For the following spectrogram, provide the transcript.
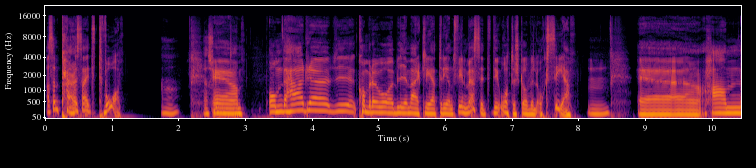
Alltså en Parasite 2. Ja. Jag såg Eh, om det här eh, kommer det att bli en verklighet rent filmmässigt, det återstår väl att se. Mm. Eh, han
